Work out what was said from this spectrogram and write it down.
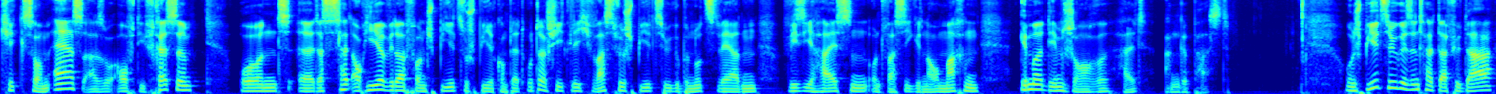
Kick Some Ass, also auf die Fresse. Und äh, das ist halt auch hier wieder von Spiel zu Spiel komplett unterschiedlich, was für Spielzüge benutzt werden, wie sie heißen und was sie genau machen immer dem Genre halt angepasst. Und Spielzüge sind halt dafür da,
